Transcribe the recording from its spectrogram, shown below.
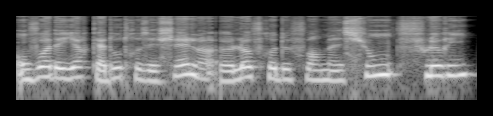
On voit d'ailleurs qu'à d'autres échelles, euh, l'offre de formation fleurit,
